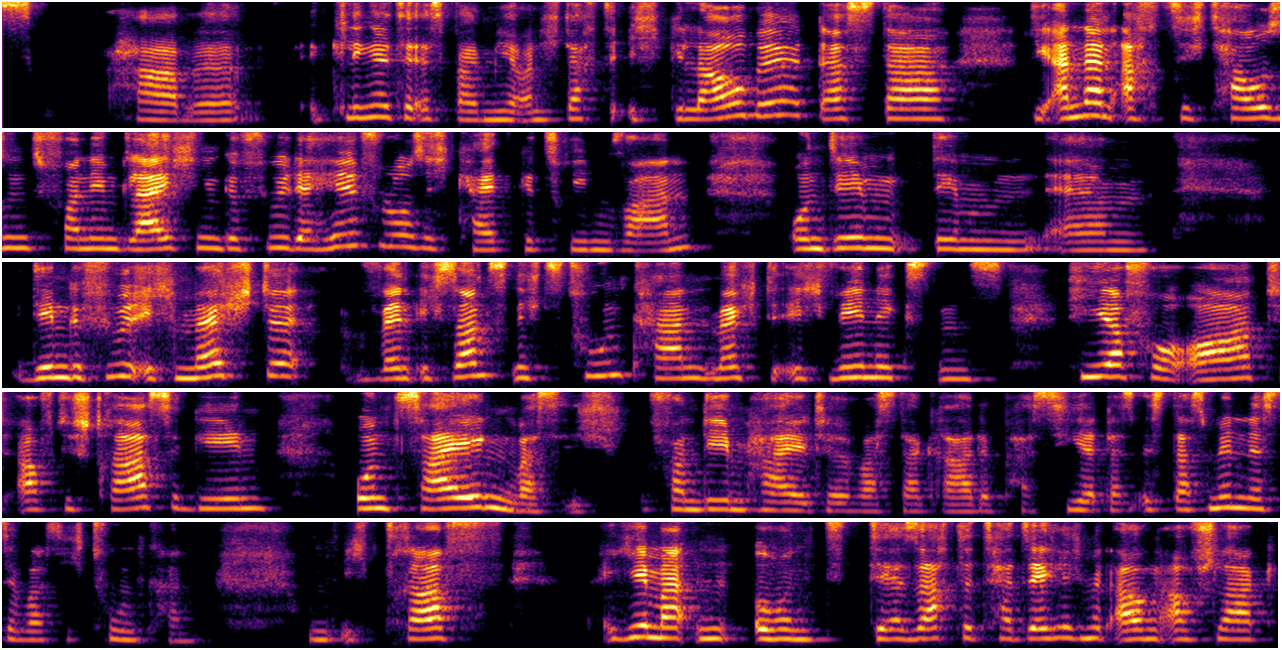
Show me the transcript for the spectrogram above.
habe, klingelte es bei mir und ich dachte, ich glaube, dass da die anderen 80.000 von dem gleichen Gefühl der Hilflosigkeit getrieben waren und dem, dem ähm, dem Gefühl, ich möchte, wenn ich sonst nichts tun kann, möchte ich wenigstens hier vor Ort auf die Straße gehen und zeigen, was ich von dem halte, was da gerade passiert. Das ist das Mindeste, was ich tun kann. Und ich traf jemanden und der sagte tatsächlich mit Augenaufschlag,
